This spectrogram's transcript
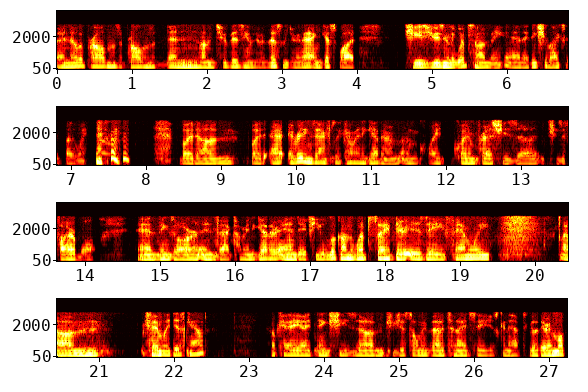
I know the problems. The problems have been I'm too busy. I'm doing this. I'm doing that. And guess what? She's using the whips on me, and I think she likes it. By the way, but um, but everything's actually coming together. I'm, I'm quite quite impressed. She's uh, she's a fireball and things are in fact coming together. And if you look on the website, there is a family um, family discount. Okay, I think she's um, she just told me about it tonight, so you're just going to have to go there and look.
